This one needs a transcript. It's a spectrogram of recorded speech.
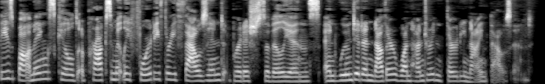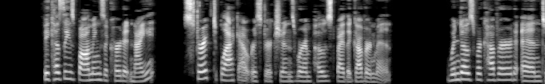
These bombings killed approximately 43,000 British civilians and wounded another 139,000. Because these bombings occurred at night, Strict blackout restrictions were imposed by the government. Windows were covered and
